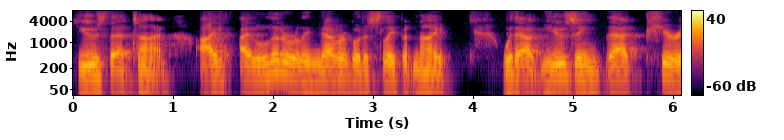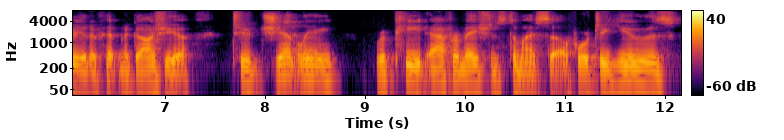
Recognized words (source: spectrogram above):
Use that time. I, I literally never go to sleep at night without using that period of hypnagogia to gently repeat affirmations to myself or to use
